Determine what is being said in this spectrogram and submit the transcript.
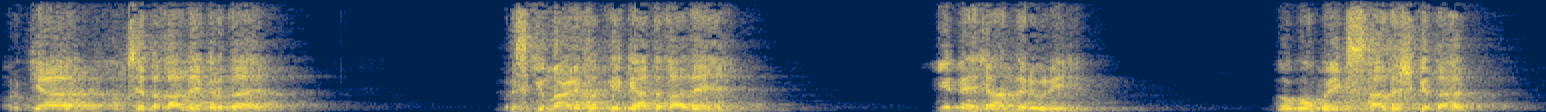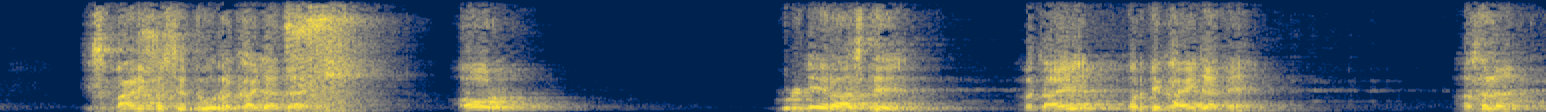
اور کیا ہم سے تقاضے کرتا ہے؟ اور اس کی معرفت کے کیا تقاضے ہیں؟ یہ پہچان ضروری ہے۔ لوگوں کو ایک سازش کے تحت اس معرفت سے دور رکھا جاتا ہے اور الٹے راستے بتائے اور دکھائے جاتے ہیں۔ مثلا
